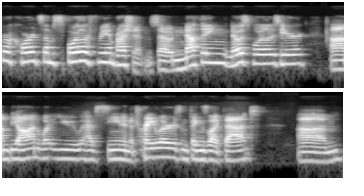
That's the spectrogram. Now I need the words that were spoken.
record some spoiler-free impressions. So nothing, no spoilers here um, beyond what you have seen in the trailers and things like that. Um,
